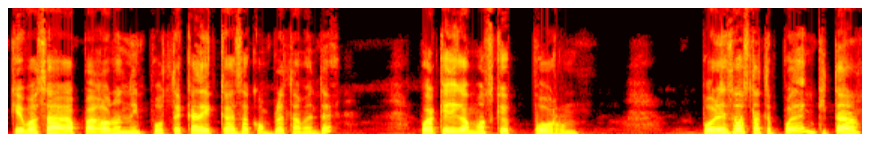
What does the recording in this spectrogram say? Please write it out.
que vas a pagar una hipoteca de casa completamente. Porque digamos que por, por eso hasta te pueden quitar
